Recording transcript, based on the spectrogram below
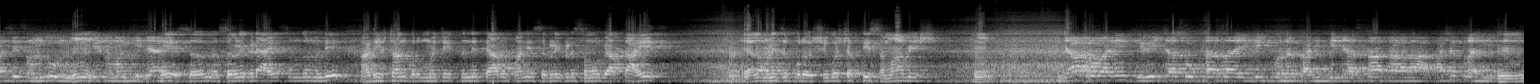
असे समजून. हे नमन केले आहे सगळीकडे आहे समजून म्हणजे अधिष्ठान ब्रह्मचैतन्य त्या रूपाने सगळीकडे समव्याप्त आहेत याला म्हणायचं शिवशक्ती समावेश. ज्याप्रमाणे केळीच्या सोपटाचा एक एक पदर काढीत गेले असता तळाला आकाशात राहील.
